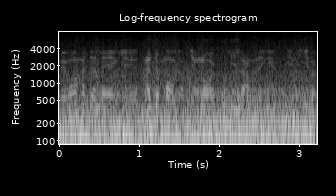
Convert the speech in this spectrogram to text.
แม้ว่ามันจะแรงเยอะอาจจะเหมาะกับอย่างน้อยบุรีรัมย์อะไรเงี้ยที่นี่แบบ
